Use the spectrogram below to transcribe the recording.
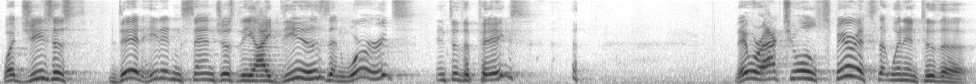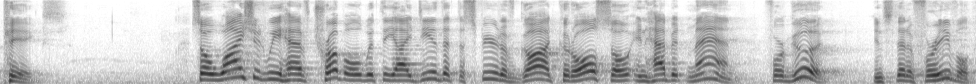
What Jesus did, He didn't send just the ideas and words into the pigs. they were actual spirits that went into the pigs. So why should we have trouble with the idea that the Spirit of God could also inhabit man for good? instead of for evil.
